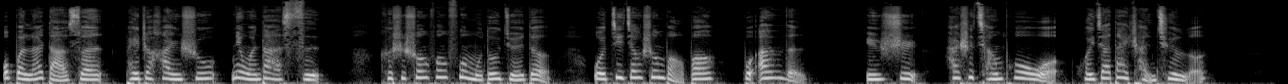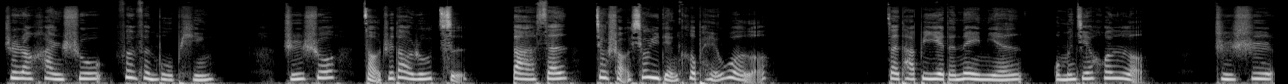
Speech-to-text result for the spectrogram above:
我本来打算陪着汉书念完大四，可是双方父母都觉得我即将生宝宝不安稳，于是还是强迫我回家待产去了。这让汉书愤愤不平，直说早知道如此，大三就少修一点课陪我了。在他毕业的那年，我们结婚了，只是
